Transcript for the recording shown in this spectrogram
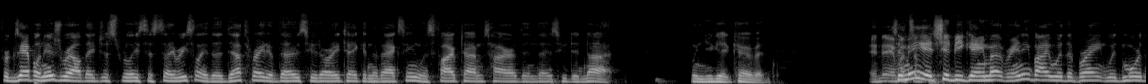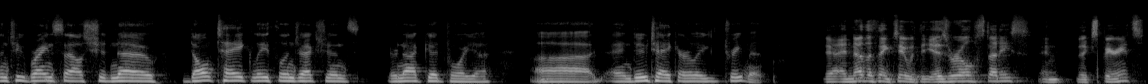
For example, in Israel, they just released a study recently. The death rate of those who'd already taken the vaccine was five times higher than those who did not. When you get COVID, And, and to me, a- it should be game over. Anybody with a brain with more than two brain cells should know: don't take lethal injections. They're not good for you, uh, and do take early treatment. Yeah, another thing too with the Israel studies and the experience.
